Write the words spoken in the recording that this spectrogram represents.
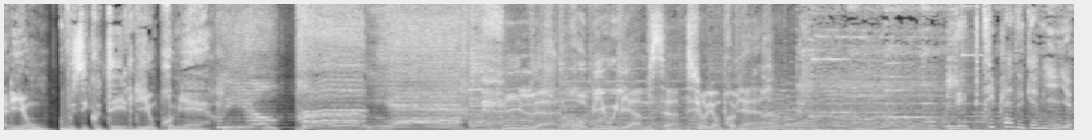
À Lyon, vous écoutez Lyon Première. Phil, Robbie Williams sur Lyon Première. Les petits plats de Camille.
